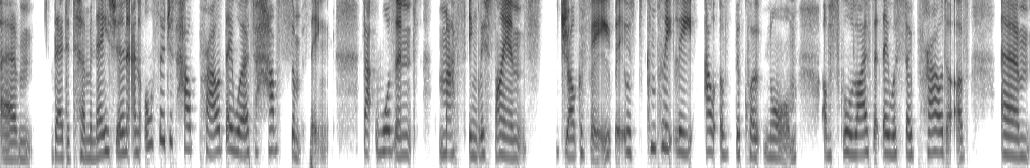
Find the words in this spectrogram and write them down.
um, their determination and also just how proud they were to have something that wasn't maths english science geography, but it was completely out of the quote norm of school life that they were so proud of. Um,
